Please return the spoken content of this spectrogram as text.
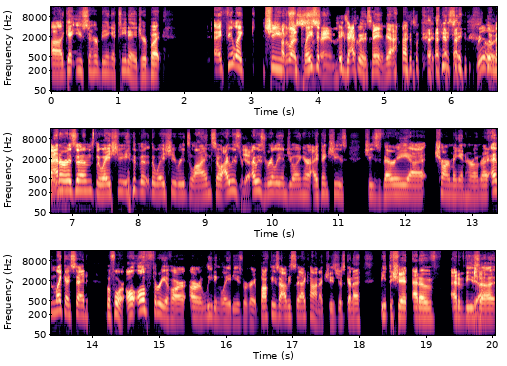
uh, get used to her being a teenager, but I feel like she, she Otherwise, it's the plays it exactly the same. Yeah, She- really the mannerisms, the way she the, the way she reads lines. So I was Yeah. I was really enjoying her. I think she's she's very uh charming in her own right. And like I said before, all, all three of our our leading ladies were great. Buffy's obviously iconic. She's just gonna beat the shit out of out of these Yeah. uh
